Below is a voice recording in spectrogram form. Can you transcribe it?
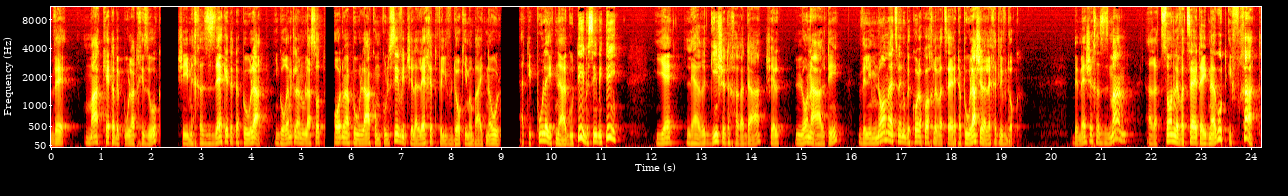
ומה הקטע בפעולת חיזוק? שהיא מחזקת את הפעולה, היא גורמת לנו לעשות עוד מהפעולה הקומפולסיבית של ללכת ולבדוק אם הבית נעול. הטיפול ההתנהגותי ב-CBT יהיה להרגיש את החרדה של לא נעלתי ולמנוע מעצמנו בכל הכוח לבצע את הפעולה של ללכת לבדוק. במשך הזמן הרצון לבצע את ההתנהגות יפחת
